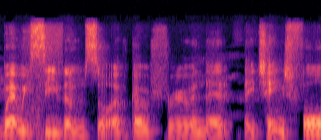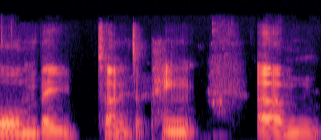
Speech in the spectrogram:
where we see them sort of go through and they they change form, they turn into paint. Um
